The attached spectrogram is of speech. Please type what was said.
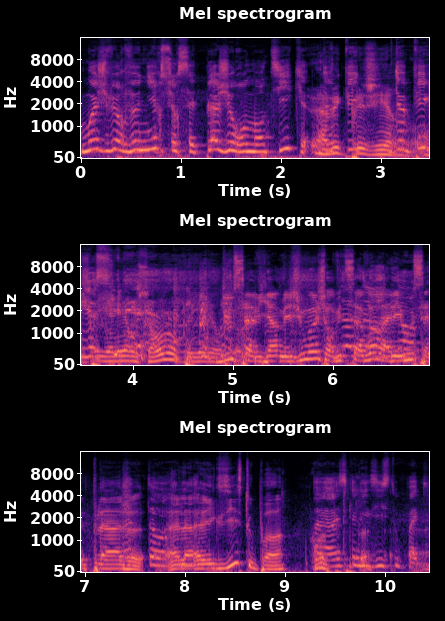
Moi, je veux revenir sur cette plage romantique. Avec depuis, plaisir. Depuis on que je peut y suis. aller ensemble, on peut y aller D'où ensemble. ça vient Mais moi j'ai envie de savoir, elle est où cette plage elle, elle existe ou pas Alors, est-ce qu'elle existe ou pas qui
